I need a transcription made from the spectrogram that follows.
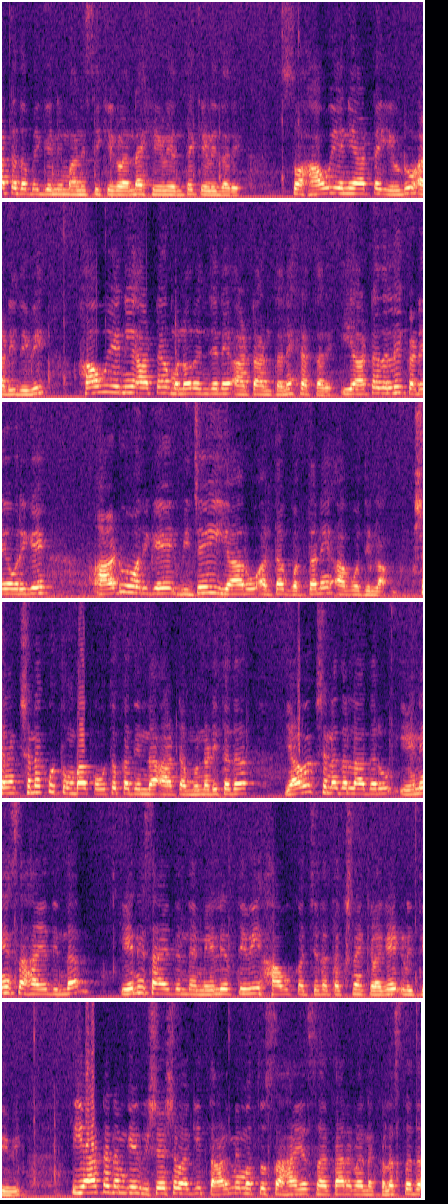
ಆಟದ ಬಗ್ಗೆ ನಿಮ್ಮ ಅನಿಸಿಕೆಗಳನ್ನು ಹೇಳಿ ಅಂತ ಕೇಳಿದ್ದಾರೆ. ಸೊ ಹಾವು ಏನಿ ಆಟ ಎಲ್ಲರೂ ಆಡಿದ್ದೀವಿ. ಹಾವು ಏನಿ ಆಟ ಮನೋರಂಜನೆ ಆಟ ಅಂತಲೇ ಹೇಳ್ತಾರೆ. ಈ ಆಟದಲ್ಲಿ ಕಡೆಯವರಿಗೆ ಆಡುವವರಿಗೆ ವಿಜಯಿ ಯಾರು ಅಂತ ಗೊತ್ತನೇ ಆಗೋದಿಲ್ಲ. ಕ್ಷಣ ಕ್ಷಣಕ್ಕೂ ತುಂಬ ಕೌತುಕದಿಂದ ಆಟ ಮುನ್ನಡೀತದ. ಯಾವ ಕ್ಷಣದಲ್ಲಾದರೂ ಏನೇ ಸಹಾಯದಿಂದ ಏನೇ ಸಹಾಯದಿಂದ ಮೇಲಿರ್ತೀವಿ, ಹಾವು ಕಚ್ಚಿದ ತಕ್ಷಣ ಕೆಳಗೆ ಇಳಿತೀವಿ. ಈ ಆಟ ನಮಗೆ ವಿಶೇಷವಾಗಿ ತಾಳ್ಮೆ ಮತ್ತು ಸಹಾಯ ಸಹಕಾರಗಳನ್ನು ಕಲಿಸ್ತದ.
